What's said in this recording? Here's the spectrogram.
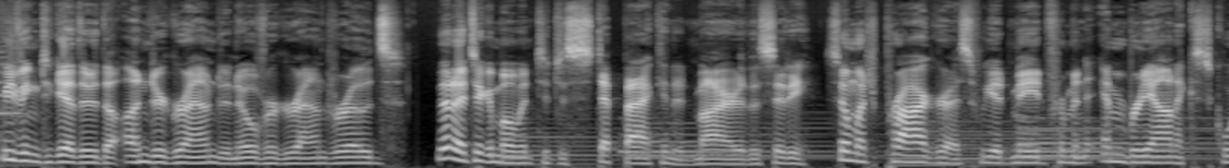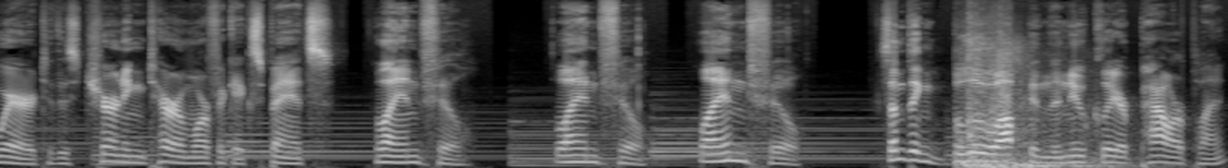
weaving together the underground and overground roads. Then I took a moment to just step back and admire the city. So much progress we had made from an embryonic square to this churning terramorphic expanse. Landfill. Landfill. Landfill. Something blew up in the nuclear power plant,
